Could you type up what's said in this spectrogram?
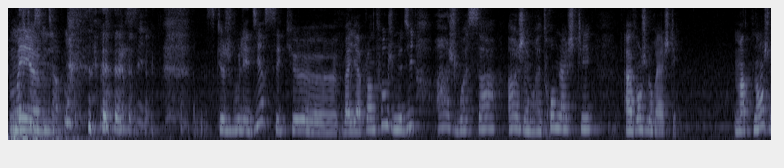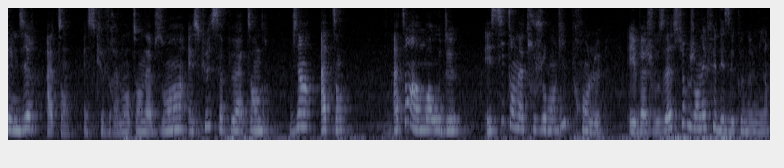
Moi, Mais, je te euh, soutiens. Pau. Merci. Ce que je voulais dire, c'est que euh, bah, il y a plein de fois où je me dis Ah, je vois ça, ah, j'aimerais trop me l'acheter. Avant, je l'aurais acheté. Maintenant, je vais me dire Attends, est-ce que vraiment t'en as besoin? Est-ce que ça peut attendre? Viens, attends. Attends un mois ou deux. Et si t'en as toujours envie, prends-le. Et bah, je vous assure que j'en ai fait des économies. hein.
